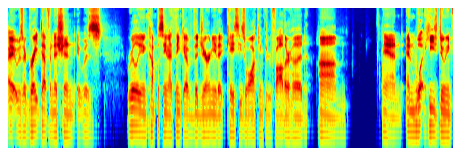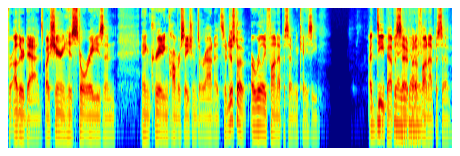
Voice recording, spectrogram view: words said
it was a great definition. It was really encompassing, I think, of the journey that Casey's walking through fatherhood. Um, and and what he's doing for other dads by sharing his stories and and creating conversations around it. So just a, a really fun episode with Casey. A deep episode, yeah, but a fun episode.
